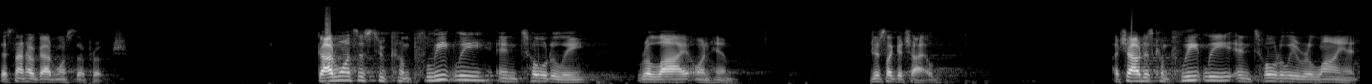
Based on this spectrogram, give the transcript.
That's not how God wants to approach. God wants us to completely and totally rely on Him, just like a child. A child is completely and totally reliant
